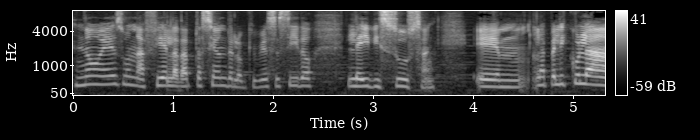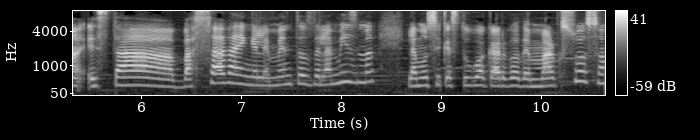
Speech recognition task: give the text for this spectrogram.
no es una fiel adaptación de lo que hubiese sido Lady Susan. Em, la película está basada en elementos de la misma, la música estuvo a cargo de Mark Suoso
